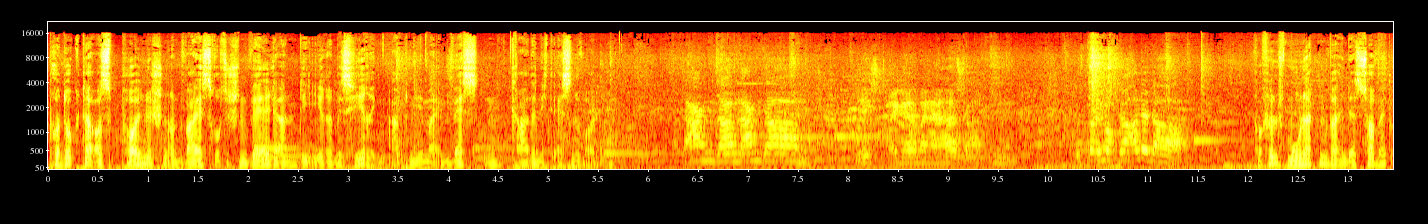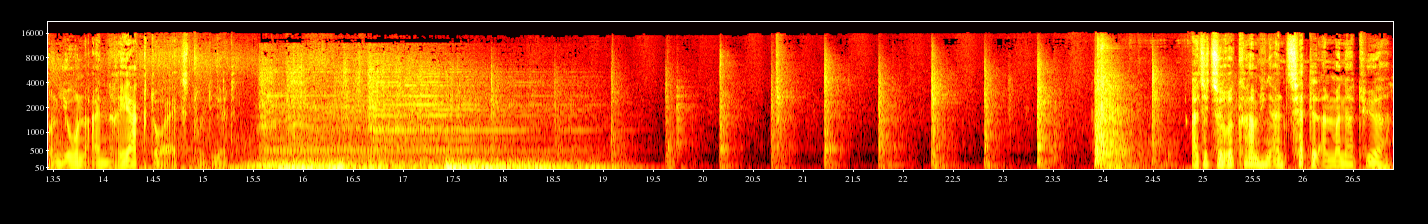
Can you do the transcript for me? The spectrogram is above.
Produkte aus polnischen und weißrussischen Wäldern, die ihre bisherigen Abnehmer im Westen gerade nicht essen wollten. Langsam, langsam. Nicht strenge, meine Herrschaften. Ist doch noch für alle da. Vor fünf Monaten war in der Sowjetunion ein Reaktor explodiert. Als ich zurückkam, hing ein Zettel an meiner Tür.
